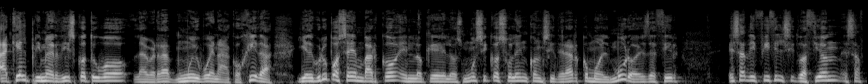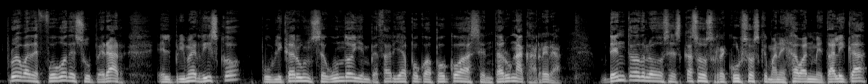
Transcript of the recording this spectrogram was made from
Aquel primer disco tuvo, la verdad, muy buena acogida, y el grupo se embarcó en lo que los músicos suelen considerar como el muro, es decir, esa difícil situación, esa prueba de fuego de superar el primer disco, publicar un segundo y empezar ya poco a poco a sentar una carrera. Dentro de los escasos recursos que manejaban Metallica,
